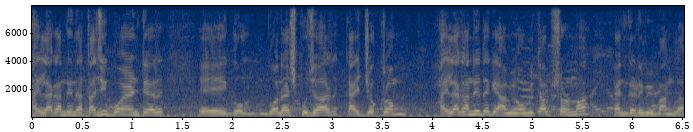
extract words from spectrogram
হাইলাকান্দি নেতাজি পয়েন্টের এই গণেশ পূজার কার্যক্রম। হাইলাকান্দি থেকে আমি অমিতাভ শর্মা, এনকেটিভি বাংলা।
